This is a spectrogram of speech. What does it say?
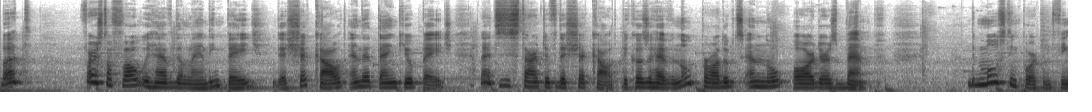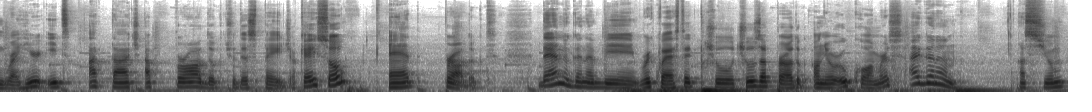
But first of all, we have the landing page, the checkout, and the thank you page. Let's start with the checkout because we have no products and no orders bump. The most important thing right here is attach a product to this page, okay? So add product. Then you're gonna be requested to choose a product on your WooCommerce. I'm gonna assume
